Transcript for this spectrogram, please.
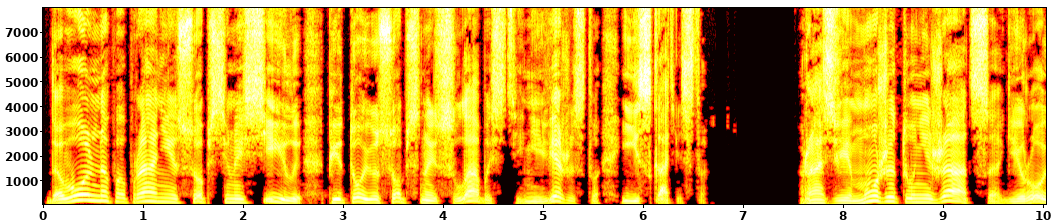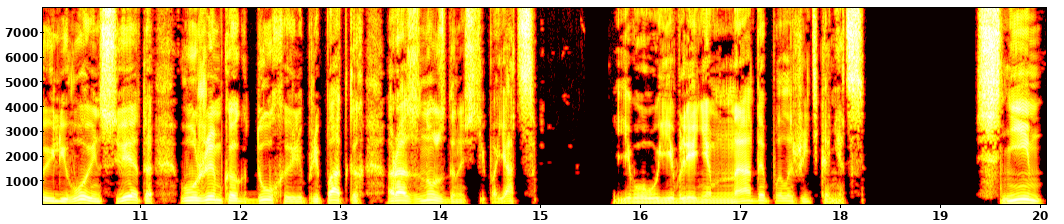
Довольно попрание собственной силы, питою собственной слабости, невежества и искательства. Разве может унижаться герой или воин света в ужимках духа или припадках разнузданности паяться? Его уявлением надо положить конец. С ним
